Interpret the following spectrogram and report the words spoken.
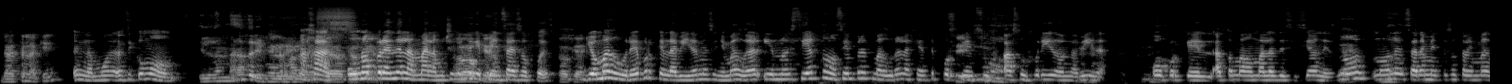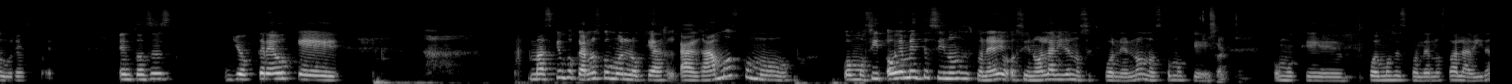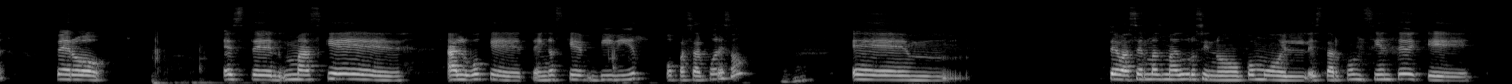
Dátela aquí. en la model, así como, Y la madre, En la mano. ajá, ok, ok, uno ok. aprende la mala. Mucha gente que piensa eso, pues. Yo maduré porque la vida me enseñó a madurar y no es cierto, no siempre madura la gente porque Sí, su- no. ha sufrido en la vida o porque ha tomado malas decisiones. No, no, no. necesariamente eso trae madurez, pues. Entonces, yo creo que más que enfocarnos como en lo que ha- hagamos, como, como si, obviamente sí nos exponer, o si no, la vida nos expone, ¿no? No es como que, Exacto. como que podemos escondernos toda la vida, pero este, más que algo que tengas que vivir o pasar por eso, em, te va a hacer más maduro, sino como el estar consciente de que,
